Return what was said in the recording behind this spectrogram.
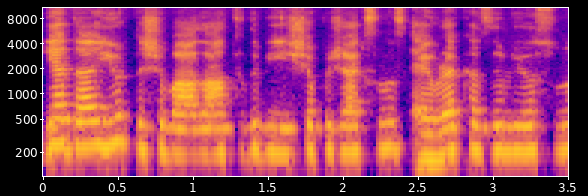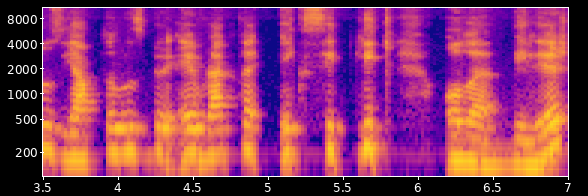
Ya da yurt dışı bağlantılı bir iş iş yapacaksınız, evrak hazırlıyorsunuz. Yaptığınız bir evrakta eksiklik olabilir.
